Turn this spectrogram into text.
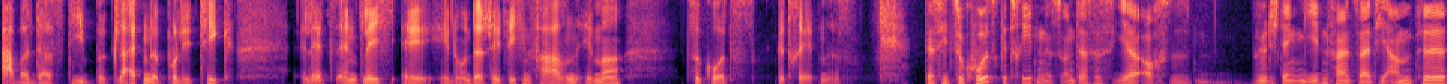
Aber dass die begleitende Politik letztendlich äh, in unterschiedlichen Phasen immer zu kurz getreten ist. Dass sie zu kurz getreten ist und dass es ihr auch würde ich denken, jedenfalls seit die Ampel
